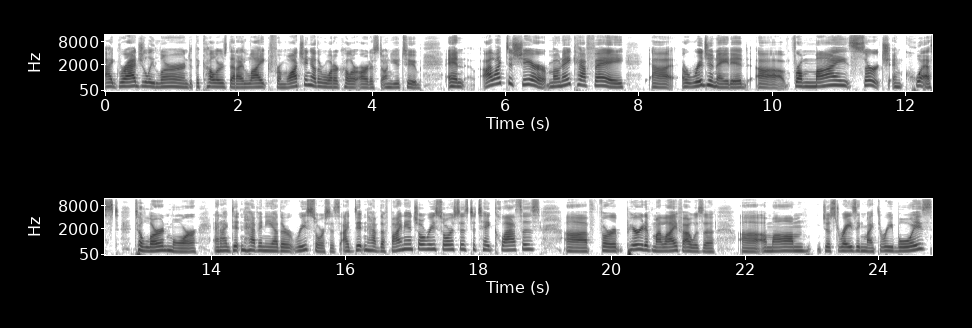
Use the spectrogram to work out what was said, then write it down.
I gradually learned the colors that I like from watching other watercolor artists on YouTube. And I like to share Monet Cafe uh, originated uh, from my search and quest to learn more, and I didn't have any other resources. I didn't have the financial resources to take classes. Uh, for a period of my life, I was a uh, a mom just raising my three boys,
